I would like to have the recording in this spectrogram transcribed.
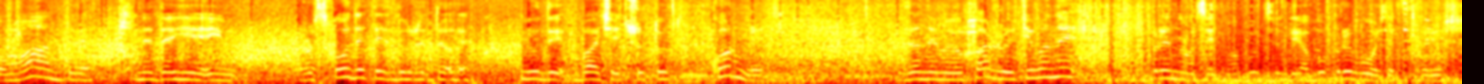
командує, не дає їм розходитись дуже далеко. Люди бачать, що тут кормлять, за ними ухажують і вони приносять, мабуть, сюди або привозять скоріше.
